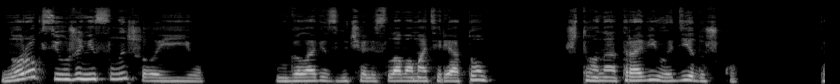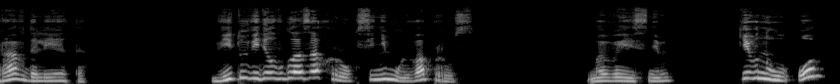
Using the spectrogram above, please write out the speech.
но Рокси уже не слышала ее. В голове звучали слова матери о том, что она отравила дедушку. Правда ли это? Вид увидел в глазах Рокси немой вопрос. — Мы выясним. Кивнул он,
